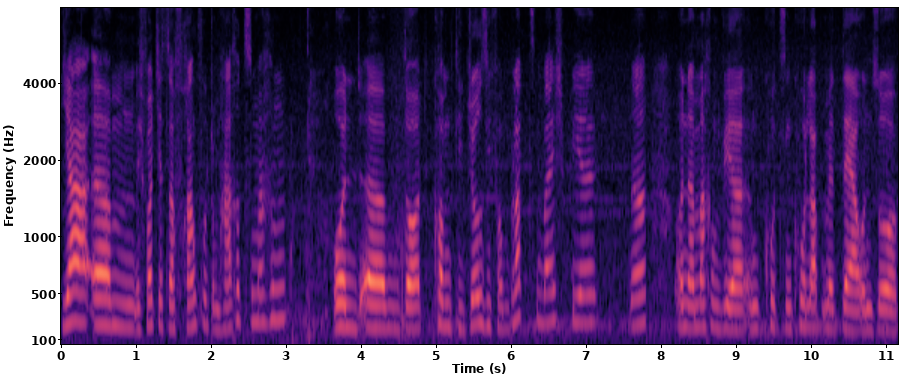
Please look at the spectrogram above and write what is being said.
Ja, ähm, ich wollte jetzt nach Frankfurt, um Haare zu machen. Und ähm, dort kommt die Josie vom Blog zum Beispiel. Ne? Und dann machen wir einen kurzen Collab mit der und so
